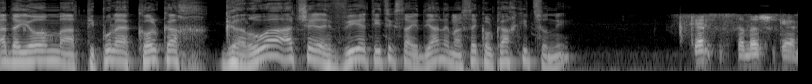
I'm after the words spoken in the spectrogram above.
עד היום הטיפול היה כל כך גרוע, עד שהביא את איציק סעידיאן למעשה כל כך קיצוני? כן, מסתבר שכן.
